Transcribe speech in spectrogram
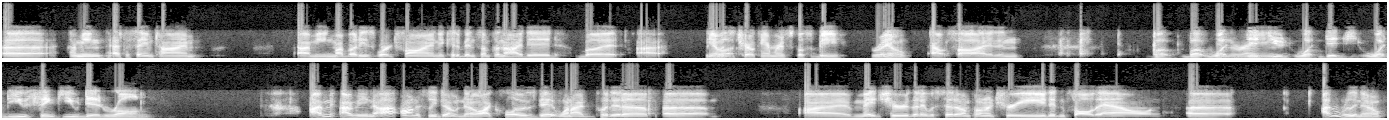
Uh, I mean, at the same time, I mean, my buddies worked fine. It could have been something I did, but uh, you know, Well- it's a trail camera. It's supposed to be, Right. you know, outside and but but what did you what did you, what do you think you did wrong? I'm, I mean, I honestly don't know. I closed it when I put it up. Um, I made sure that it was set up on a tree, didn't fall down. Uh, I don't really know.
